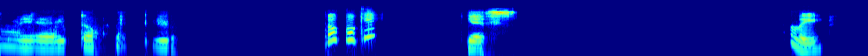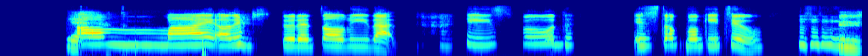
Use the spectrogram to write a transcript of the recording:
I ate tteokbokki. Tteokbokki? Yes. Really? Yes. Um, my other student told me that his food is tteokbokki too. Mm.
